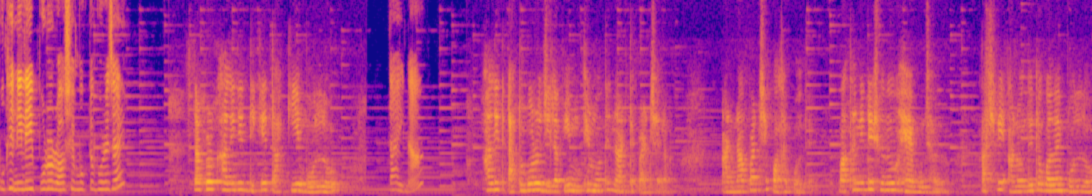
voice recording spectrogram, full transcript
মুখে নিলেই পুরো রসে মুখটা ভরে যায়। তারপর খালিদের দিকে তাকিয়ে বলল তাই না? খালিদ এত বড় জিলাপি মুখের মধ্যে নাড়তে পারছে না। আর না পারছে কথা বলতে। মাথা নেড়ে শুধু হ্যাঁ বুঝালো। কাশফি আনন্দিত গলায় বলল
